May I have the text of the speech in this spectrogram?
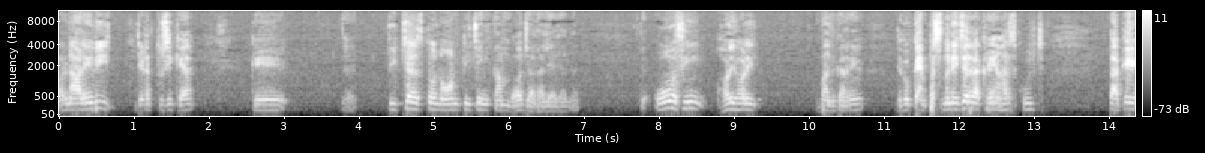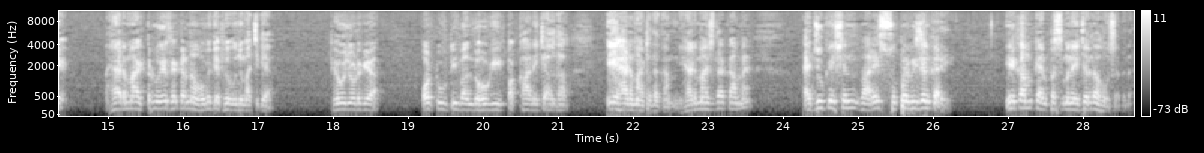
ਔਰ ਨਾਲ ਇਹ ਵੀ ਜਿਹੜਾ ਤੁਸੀਂ ਕਿਹਾ ਕਿ ਟੀਚਰਸ ਤੋਂ ਨਾਨ ਟੀਚਿੰਗ ਕੰਮ ਬਹੁਤ ਜ਼ਿਆਦਾ ਲਿਆ ਜਾਂਦਾ। ਹੈ। ਤੇ ਉਹ ਅਸੀਂ ਹੌਲੀ ਹੌਲੀ ਬੰਦ ਕਰ ਰਹੇ ਹਾਂ। ਦੇਖੋ ਕੈਂਪਸ ਮੈਨੇਜਰ ਰੱਖ ਰਹੇ ਹਾਂ ਹਰ ਸਕੂਲ 'ਚ, ਤਾਂ ਕਿ ਹੈਡ ਮਾਸਟਰ ਨੂੰ ਇਹ ਫਿਕਰ ਨਾ ਹੋਵੇ ਕਿ ਫਿਊਜ਼ ਮੱਚ ਗਿਆ, ਫਿਊਜ਼ ਉੱਡ ਗਿਆ ਉਹ ਟੂਟੀ ਬੰਦ ਹੋ ਗਈ, ਪੱਖਾ ਨਹੀਂ ਚੱਲਦਾ। ਇਹ ਹੈਡਮਾਸਟਰ ਦਾ ਕੰਮ ਨਹੀਂ। ਹੈਡਮਾਸਟਰ ਦਾ ਕੰਮ ਹੈ ਐਜੂਕੇਸ਼ਨ ਬਾਰੇ ਸੁਪਰਵਿਜ਼ਨ ਕਰੇ। ਇਹ ਕੰਮ ਕੈਂਪਸ ਮੈਨੇਜਰ ਦਾ ਹੋ ਸਕਦਾ। ਹੈ।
